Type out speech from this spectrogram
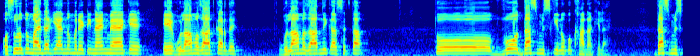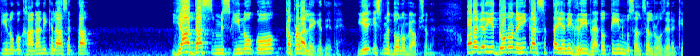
اور صورت المائدہ کی آیت نمبر ایٹی نائن میں آیا کہ ایک غلام آزاد کر دے۔ غلام آزاد نہیں کر سکتا تو وہ دس مسکینوں کو کھانا کھلائے۔ دس مسکینوں کو کھانا نہیں کھلا سکتا یا دس مسکینوں کو کپڑا لے کے دے دے۔ یہ اس میں دونوں میں آپشن ہے۔ اور اگر یہ دونوں نہیں کر سکتا یعنی غریب ہے، تو تین مسلسل روزے رکھے۔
